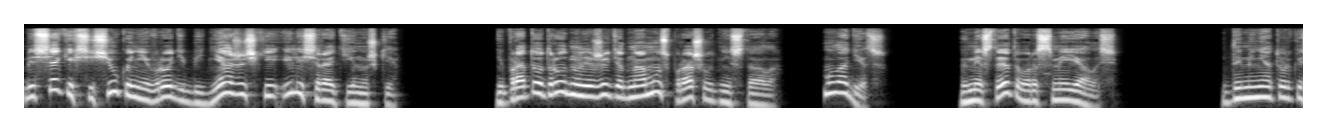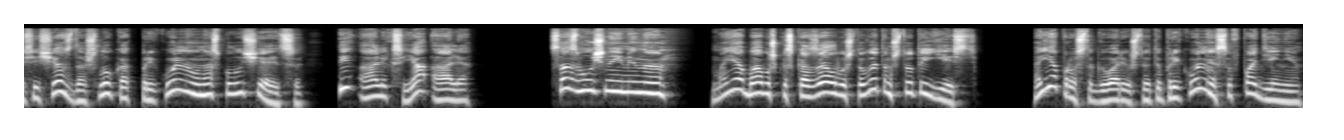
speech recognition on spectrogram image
без всяких сисюканий вроде бедняжечки или сиротинушки. И про то, трудно ли жить одному, спрашивать не стала. Молодец. Вместо этого рассмеялась. До меня только сейчас дошло, как прикольно у нас получается. Ты Алекс, я Аля. Созвучные имена, Моя бабушка сказала бы, что в этом что-то есть, а я просто говорю, что это прикольное совпадение.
